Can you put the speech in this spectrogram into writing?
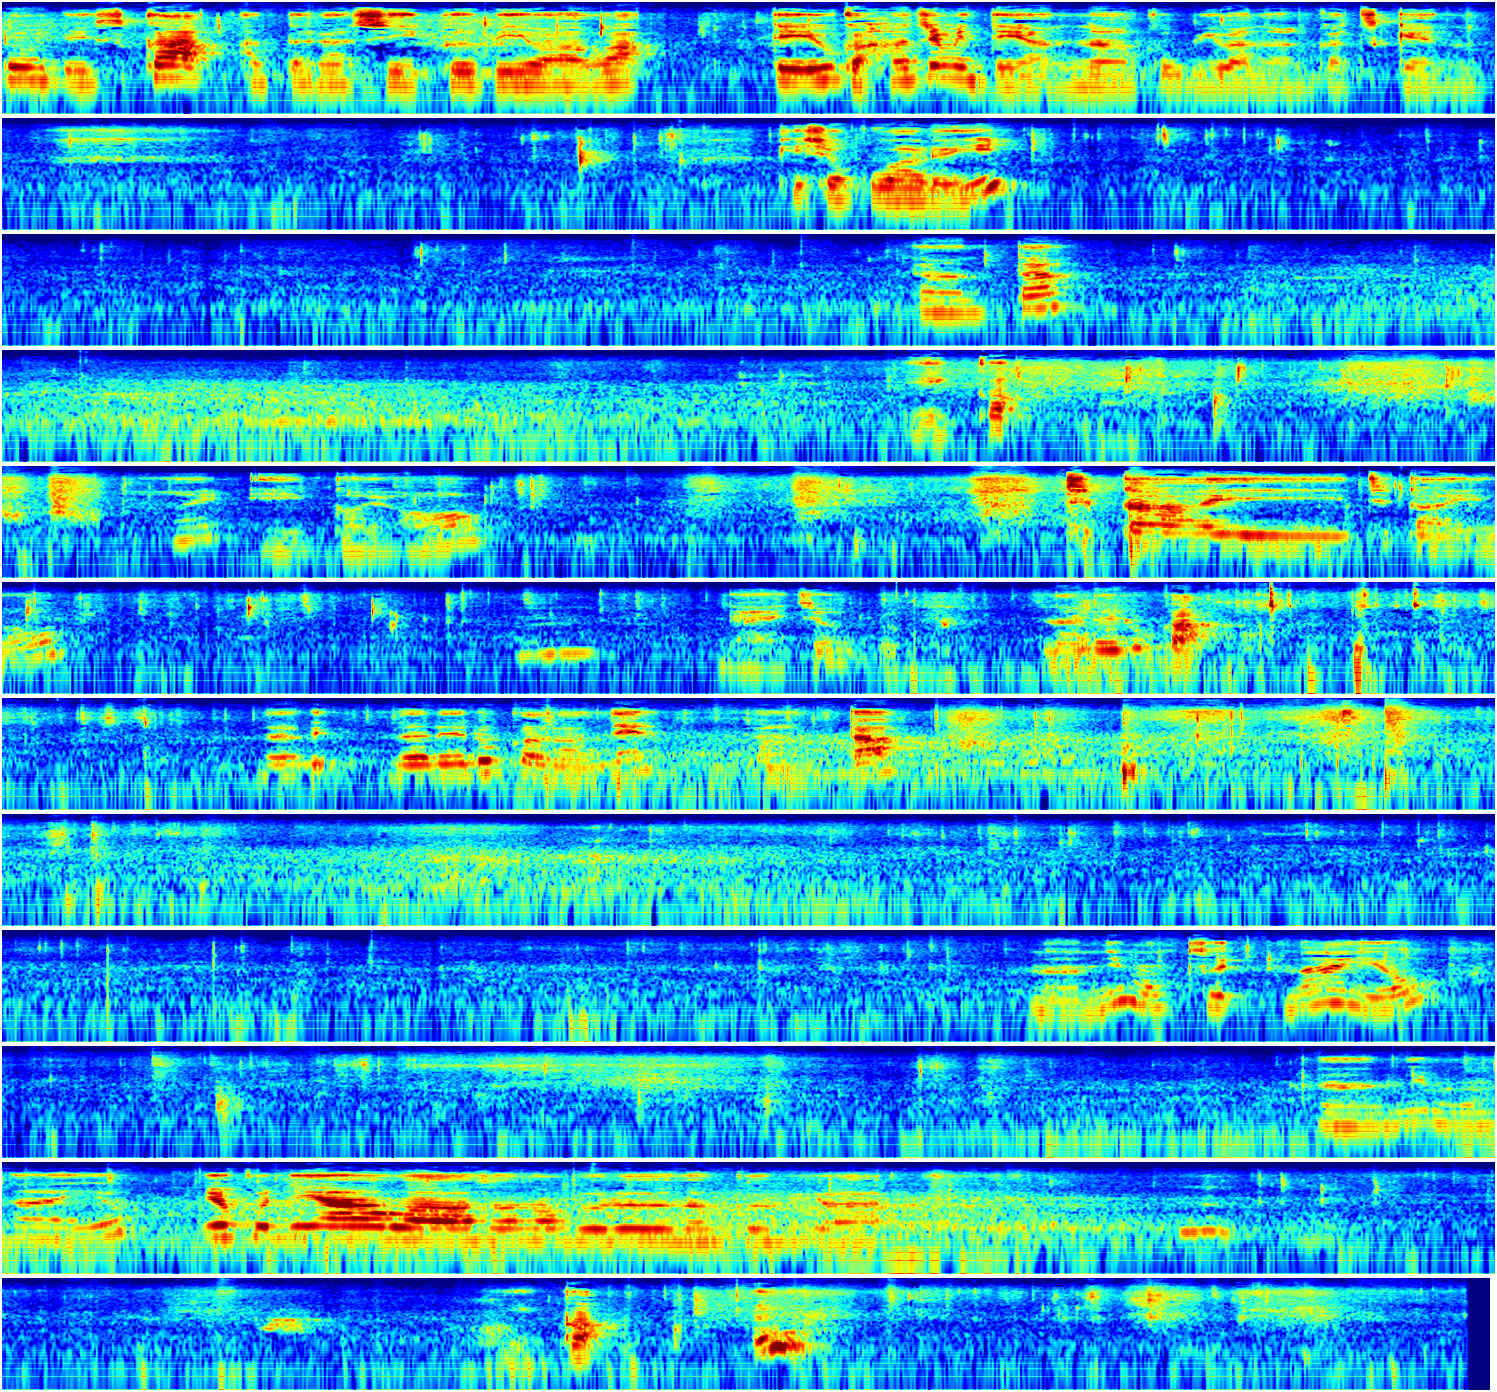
どうですか？新しい首輪は。っていうか初めてやんな。首輪なんかつけんの。気色悪い？タンタ？いい子。はいいい子よ。近い近いよ、夫慣れるか。慣れ慣れるからねタンタ何にもついないよ。何にもないよ。よく似合うわそのブルーの首は、うん、いいか。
